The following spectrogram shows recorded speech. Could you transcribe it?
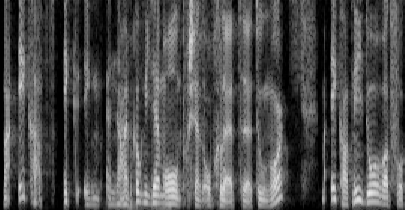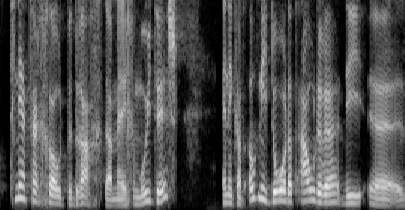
maar ik had, ik, ik, nou heb ik ook niet helemaal 100% opgelet eh, toen hoor. Maar ik had niet door wat voor knettergroot bedrag daarmee gemoeid is. En ik had ook niet door dat ouderen die, eh,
